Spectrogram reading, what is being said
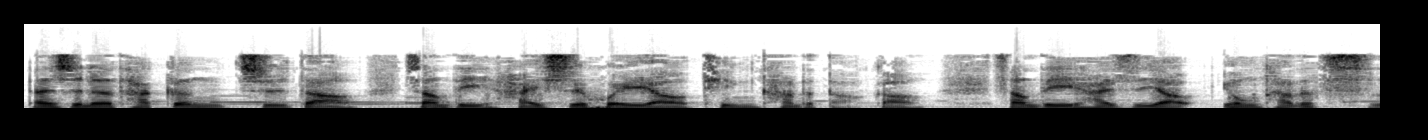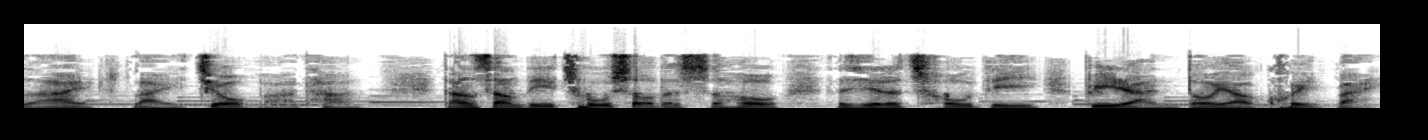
但是呢，他更知道上帝还是会要听他的祷告，上帝还是要用他的慈爱来救拔他。当上帝出手的时候，这些的仇敌必然都要溃败。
